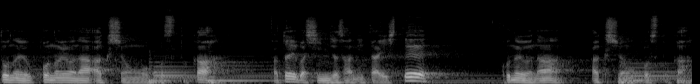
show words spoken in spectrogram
どのこのようなアクションを起こすとか例えば信者さんに対してこのようなアクションを起こすとか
